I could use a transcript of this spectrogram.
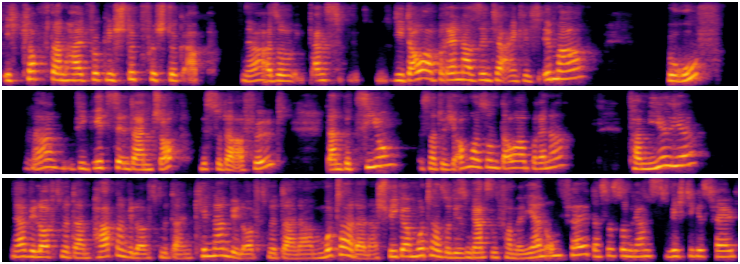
ich klopfe dann halt wirklich Stück für Stück ab. Ja, also ganz, die Dauerbrenner sind ja eigentlich immer Beruf. Ja, wie geht's dir in deinem Job? Bist du da erfüllt? Dann Beziehung ist natürlich auch mal so ein Dauerbrenner. Familie, ja, wie läuft's mit deinem Partner? Wie läuft's mit deinen Kindern? Wie läuft's mit deiner Mutter, deiner Schwiegermutter? So diesem ganzen familiären Umfeld. Das ist so ein ganz wichtiges Feld.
